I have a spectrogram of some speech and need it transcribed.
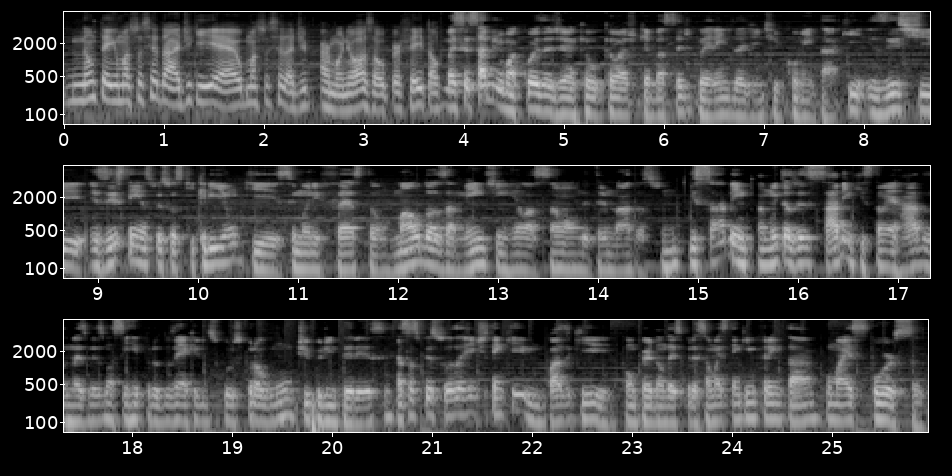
não tem uma sociedade que é uma sociedade harmoniosa ou perfeita. Mas você sabe de uma coisa, Jean, que eu, que eu acho que é bastante coerente da gente comentar aqui? Existe, existem as pessoas que criam, que se manifestam maldosamente em relação a um determinado assunto e sabem, muitas vezes sabem que estão erradas, mas mesmo assim reproduzem aquele discurso por algum tipo de interesse. Essas pessoas a gente tem que, quase que, com perdão da expressão, mas tem que enfrentar com mais força,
